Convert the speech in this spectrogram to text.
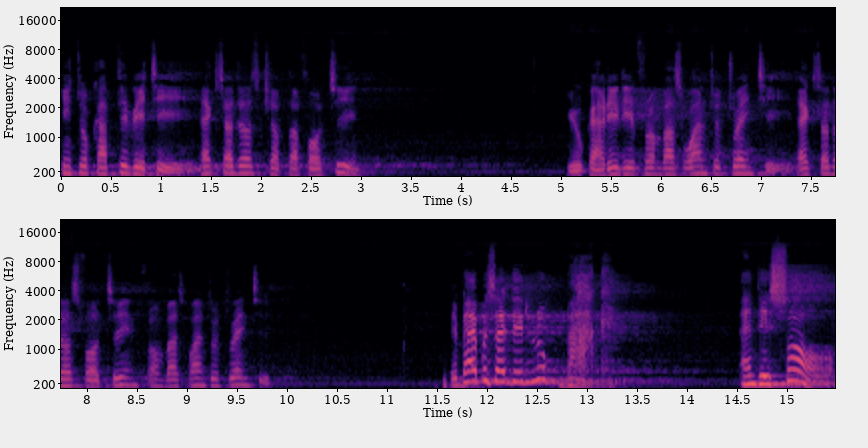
into captivity. Exodus chapter 14. You can read it from verse 1 to 20. Exodus 14 from verse 1 to 20. The Bible said they looked back and they saw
